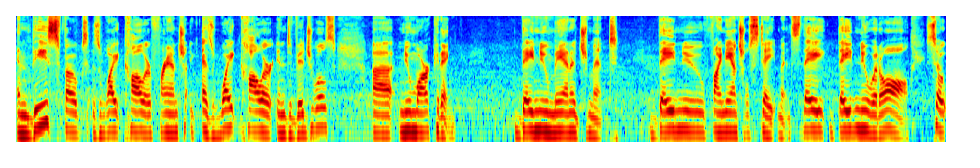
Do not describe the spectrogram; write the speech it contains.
And these folks, as white collar franchise, as white collar individuals, uh, knew marketing, they knew management, they knew financial statements, they they knew it all. So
